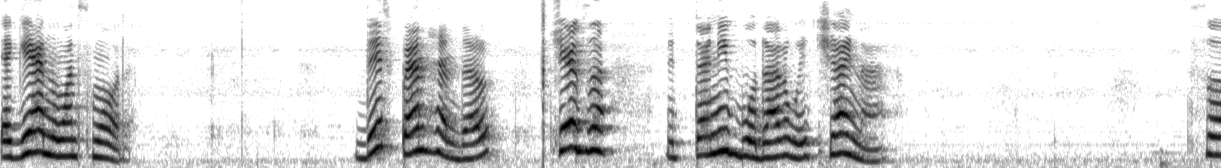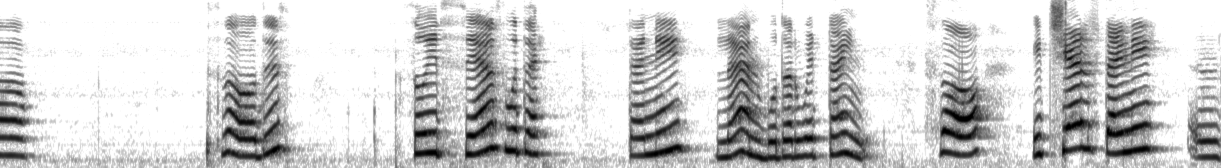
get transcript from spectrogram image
again once more. This panhandle shares a, a tiny border with China. So, so this, so it shares with a tiny land border with tiny. So it shares tiny, uh,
